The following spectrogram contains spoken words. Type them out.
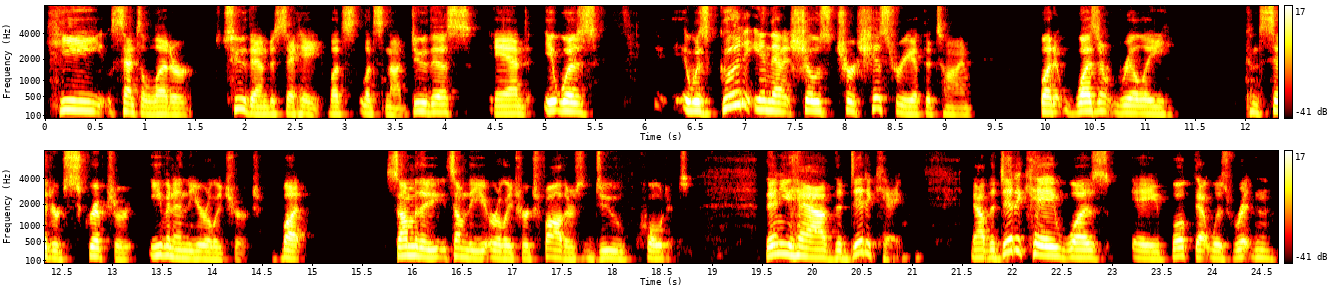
he sent a letter to them to say, "Hey, let's let's not do this." And it was it was good in that it shows church history at the time, but it wasn't really considered scripture even in the early church. But some of the some of the early church fathers do quote it. Then you have the Didache. Now, the Didache was a book that was written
